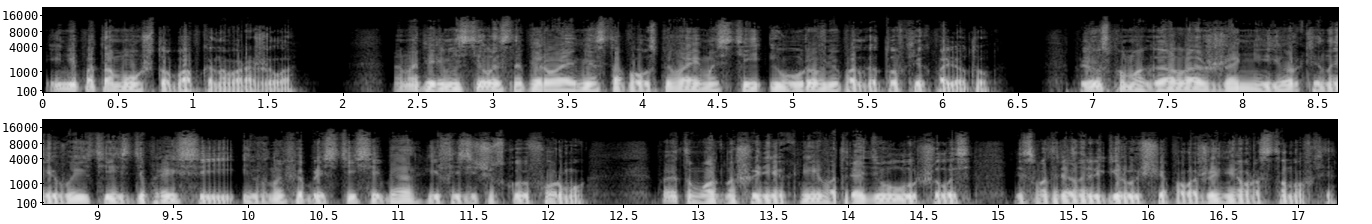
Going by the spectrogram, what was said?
И не потому, что бабка наворожила она переместилась на первое место по успеваемости и уровню подготовки к полету. Плюс помогала Жанне Йоркиной выйти из депрессии и вновь обрести себя и физическую форму, поэтому отношение к ней в отряде улучшилось, несмотря на лидирующее положение в расстановке.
